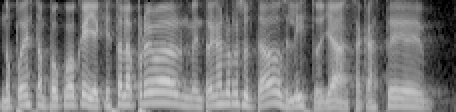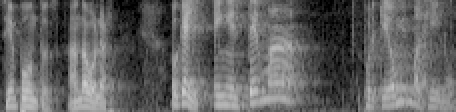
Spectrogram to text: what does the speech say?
No puedes tampoco, ok, aquí está la prueba, me entregas los resultados, listo, ya, sacaste 100 puntos, anda a volar. Ok, en el tema, porque yo me imagino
